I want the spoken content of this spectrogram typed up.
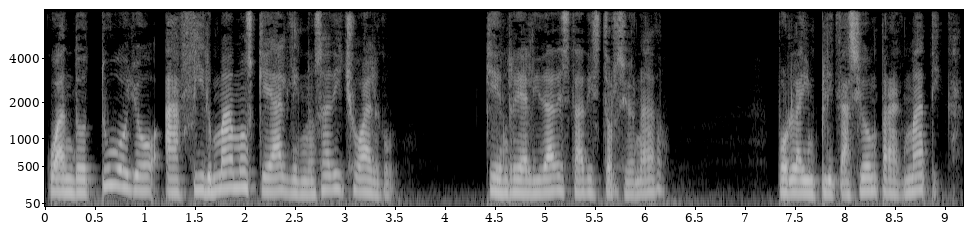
cuando tú o yo afirmamos que alguien nos ha dicho algo que en realidad está distorsionado por la implicación pragmática.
